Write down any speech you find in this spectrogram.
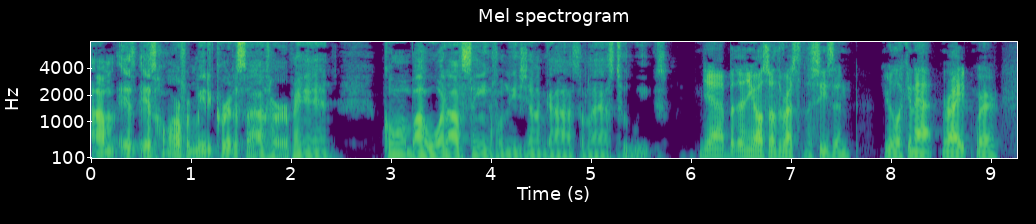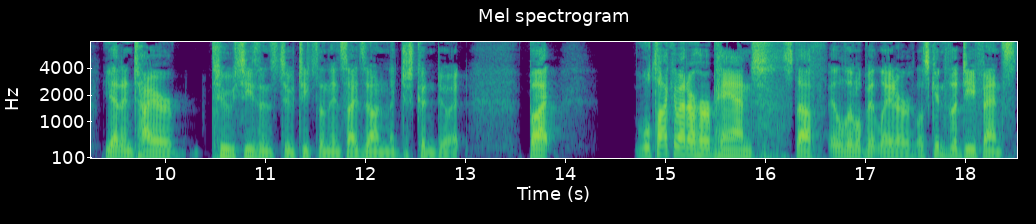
I'm it's, it's hard for me to criticize Herb Hand going by what I've seen from these young guys the last two weeks. Yeah, but then you also have the rest of the season you're looking at, right? Where you had an entire two seasons to teach them the inside zone and they just couldn't do it. But we'll talk about our Herb Hand stuff a little bit later. Let's get into the defense.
